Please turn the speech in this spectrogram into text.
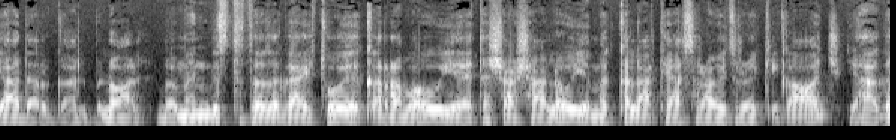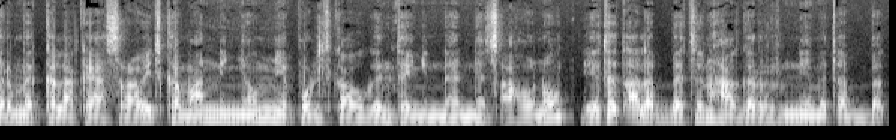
ያደርጋል ብለዋል። በመንግስት ተዘጋጅቶ የቀረበው የተሻሻለው የመከላከያ ሰራዊት ረቂቅ አዋጅ የሀገር መከላከያ ሰራዊት ከማንኛውም የፖለቲካ ወገንተኝነት ነጻ ሆኖ የተጣለበትን ሀገርን የመጠበቅ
